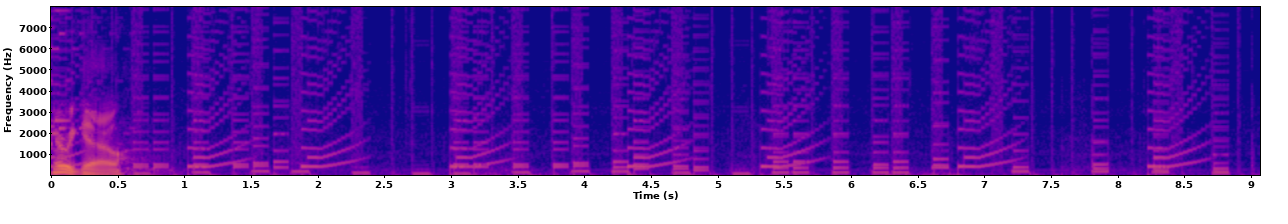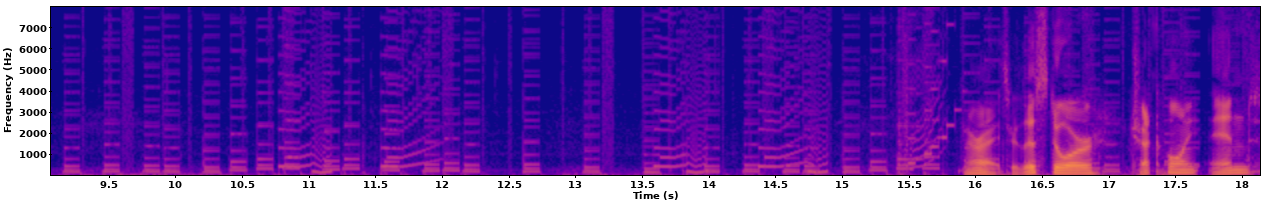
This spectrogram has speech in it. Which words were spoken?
There we go. Alright, through this door, checkpoint, and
